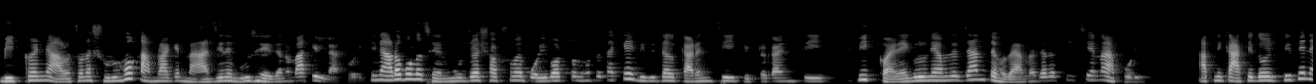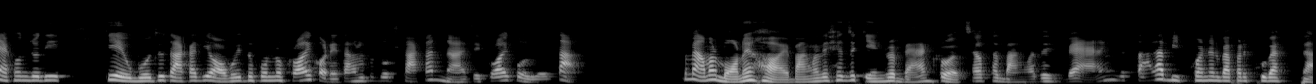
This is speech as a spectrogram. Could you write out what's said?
বিটকয়েন নিয়ে আলোচনা শুরু হোক, আমরা আগে না জেনে বুঝে যেন বাতিল না করি। তিনি আরও বলেছেন, মুদ্রা সবসময় পরিবর্তন হতে থাকে, ডিজিটাল কারেন্সি, ক্রিপ্টোকারেন্সি, বিটকয়েন, এগুলো নিয়ে আমাদের জানতে হবে, আমরা যেন পিছিয়ে না পড়ি। আপনি কাকে দোষ দিবেন? এখন যদি কেউ বৈধ টাকা দিয়ে অবৈধ পণ্য ক্রয় করে, তাহলে তো দোষ টাকার না, যে ক্রয় করল তা তবে আমার মনে হয় বাংলাদেশের যে কেন্দ্রীয় ব্যাংক রয়েছে, অর্থাৎ বাংলাদেশ ব্যাংক তারা বিটকয়েনের ব্যাপারে খুব একটা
